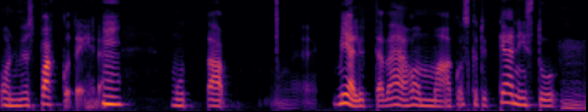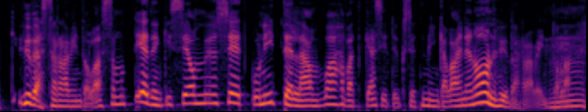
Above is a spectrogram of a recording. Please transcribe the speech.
on myös pakko tehdä. Mm. Mutta miellyttävää hommaa, koska tykkään istua mm. hyvässä ravintolassa, mutta tietenkin se on myös se, että kun itsellä on vahvat käsitykset, minkälainen on hyvä ravintola, mm.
